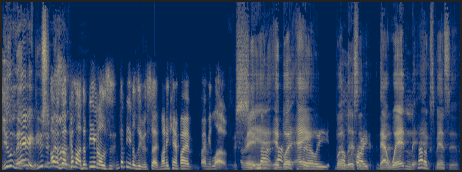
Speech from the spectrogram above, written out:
you married. You should oh, know. the, come on! The Beatles, the Beatles even said, "Money can't buy buy me love." I mean, Not- not but hey, but listen, price, that wedding not a- expensive,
